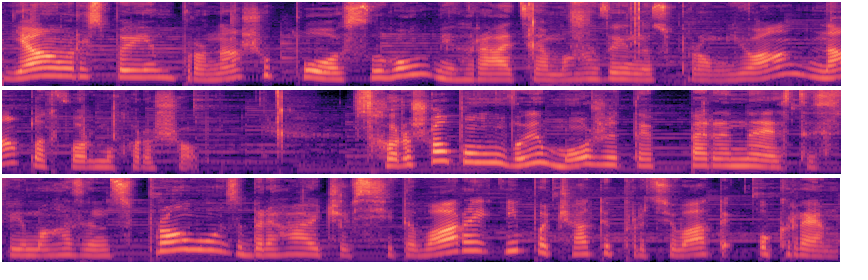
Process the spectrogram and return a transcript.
я вам розповім про нашу послугу міграція магазину з Prom.ua на платформу Хорошоп. З Хорошопом ви можете перенести свій магазин з прому, зберігаючи всі товари і почати працювати окремо.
